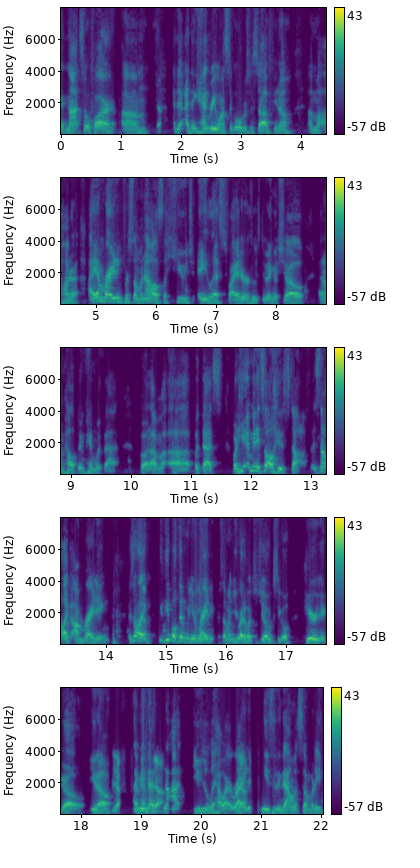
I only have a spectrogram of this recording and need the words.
I've not so far. Um, Yeah. I, th- I think Henry wants to go over some stuff. You know, I'm a hundred. I am writing for someone else, a huge A-list fighter who's doing a show, and I'm helping him with that. But I'm, uh, but that's, but he, I mean, it's all his stuff. It's not like I'm writing. It's not like people think when you're writing for someone, you write a bunch of jokes, you go, here you go. You know. Yeah. I mean, that's Yeah. not usually how I write. Yeah. It's me sitting down with somebody,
